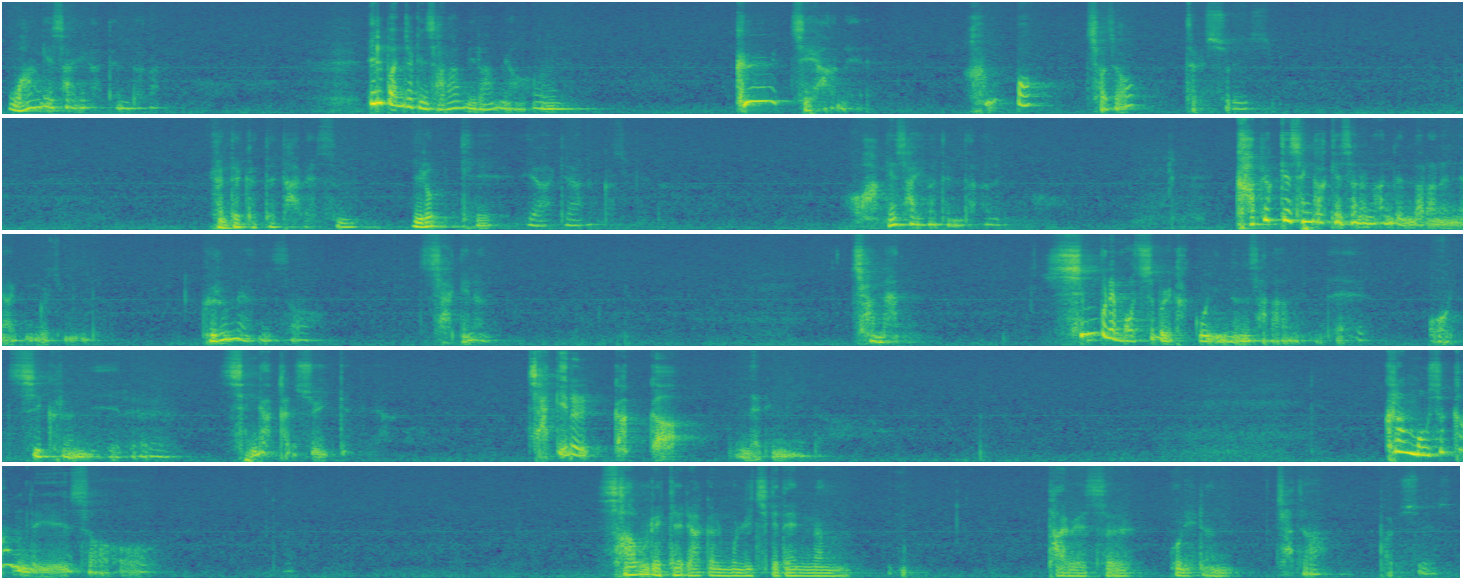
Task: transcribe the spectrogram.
왕의 사이가 된다라는 일반적인 사람이라면 그 제한에 흠뻑 쳐져 들수 있습니다. 근데 그때 다윗은 이렇게 이야기하는 것입니다. 왕의 사이가 된다는 거. 가볍게 생각해서는 안 된다라는 이야기인 것입니다. 그러면서 자기는 천한 신분의 모습을 갖고 있는 사람인데 어찌 그런 일을 생각할 수 있겠느냐. 자기를 깎아 내립니다. 그런 모습 가운데에서 사울의 계략을 물리치게 되는 다윗을 우리는 찾아볼 수 있습니다.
